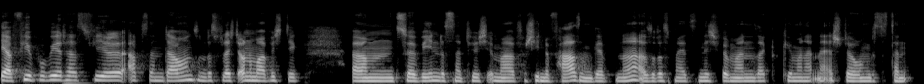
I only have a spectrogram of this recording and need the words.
ja, viel probiert hast, viel Ups und Downs und das vielleicht auch nochmal wichtig ähm, zu erwähnen, dass es natürlich immer verschiedene Phasen gibt. Ne? Also, dass man jetzt nicht, wenn man sagt, okay, man hat eine Essstörung, dass es dann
